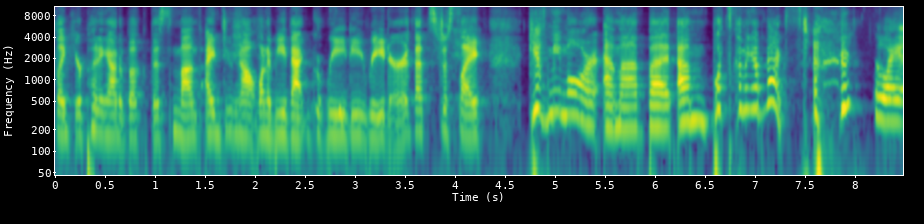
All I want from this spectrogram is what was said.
like you're putting out a book this month. I do not want to be that greedy reader. That's just like, give me more, Emma, but um what's coming up next? So I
